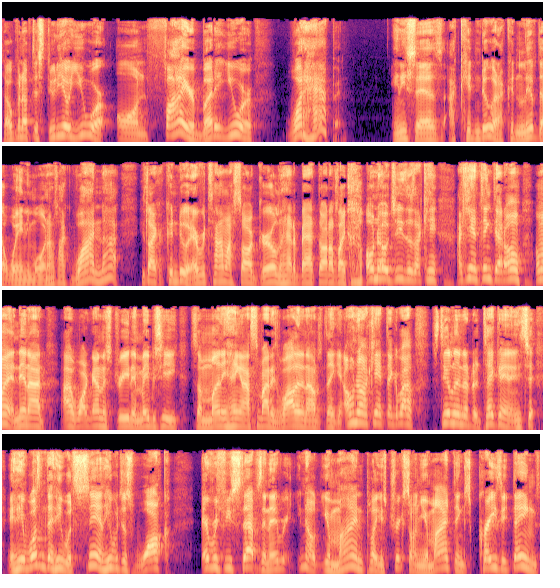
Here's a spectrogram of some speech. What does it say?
to open up the studio, you were on fire, buddy. You were, what happened? And he says, I couldn't do it. I couldn't live that way anymore. And I was like, why not? He's like, I couldn't do it. Every time I saw a girl and had a bad thought, I was like, oh no, Jesus, I can't, I can't think that. Oh, oh man. And then I'd, i walk down the street and maybe see some money hanging out somebody's wallet. And I was thinking, oh no, I can't think about stealing it or taking it. And he said, and it wasn't that he would sin. He would just walk every few steps and every, you know, your mind plays tricks on you. Your mind thinks crazy things.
